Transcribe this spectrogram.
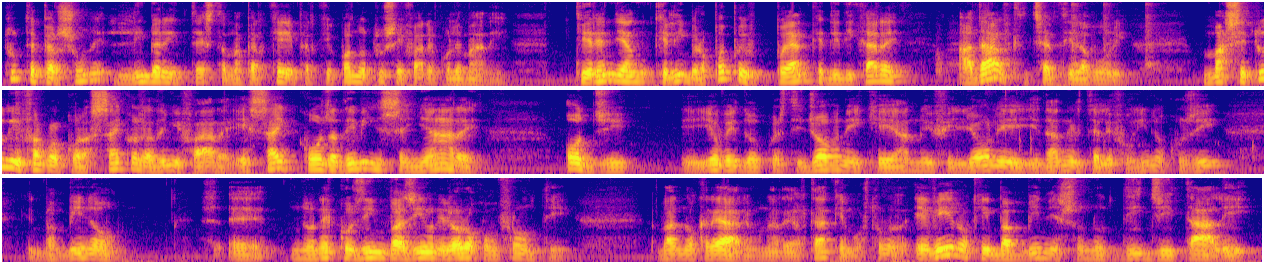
tutte persone libere in testa, ma perché? Perché quando tu sai fare con le mani ti rendi anche libero, poi puoi, puoi anche dedicare ad altri certi lavori, ma se tu devi fare qualcosa sai cosa devi fare e sai cosa devi insegnare. Oggi io vedo questi giovani che hanno i figlioli e gli danno il telefonino così il bambino eh, non è così invasivo nei loro confronti, vanno a creare una realtà che è mostruosa. È vero che i bambini sono digitali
